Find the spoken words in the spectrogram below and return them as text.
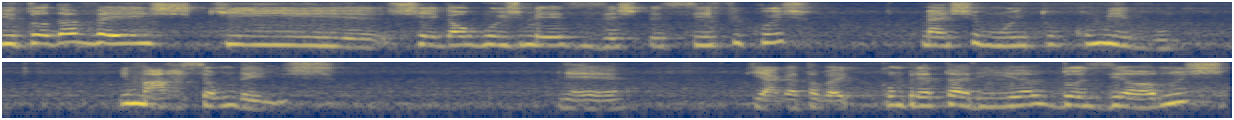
E toda vez que chega alguns meses específicos, mexe muito comigo. E Márcia é um deles. É, que a Agatha vai, completaria 12 anos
